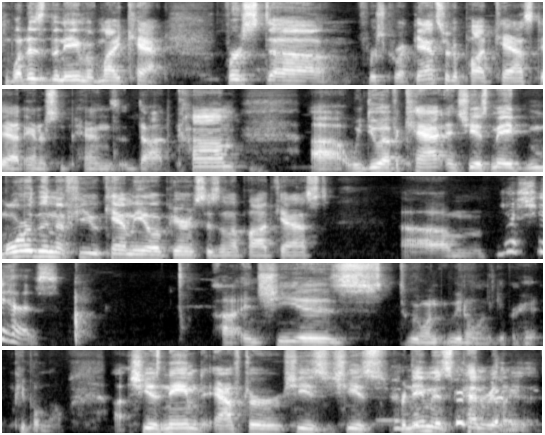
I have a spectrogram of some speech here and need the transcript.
what is the name of my cat? First, uh, first correct answer to podcast at andersonpens.com. Uh, we do have a cat, and she has made more than a few cameo appearances on the podcast. Um, Yes, she has. uh, and she is do we want we don't want to give her hint people know uh, she is named after she's she's her name is pen related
